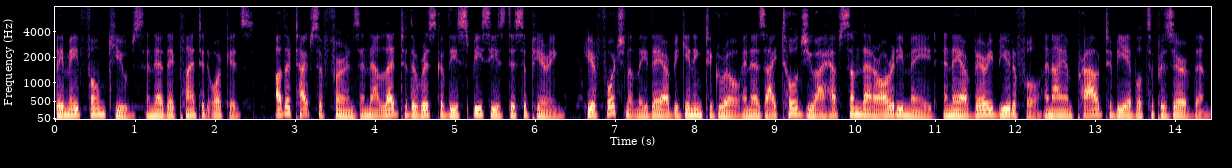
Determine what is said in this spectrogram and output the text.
they made foam cubes and there they planted orchids, other types of ferns, and that led to the risk of these species disappearing. Here, fortunately, they are beginning to grow, and as I told you, I have some that are already made, and they are very beautiful, and I am proud to be able to preserve them.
